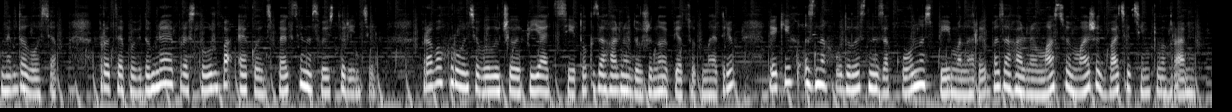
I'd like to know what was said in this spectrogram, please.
не вдалося. Про це повідомляє прес-служба екоінспекції на своїй сторінці. Правоохоронці вилучили 5 сіток загальною довжиною 500 метрів, в яких знаходилась незаконно спіймана риба загальною масою майже 27 кілограмів.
